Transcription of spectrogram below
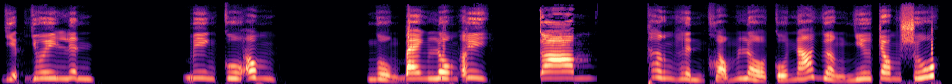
Dịch Duy Linh. Biên Cu Ông. Nguồn Ban Lôn Y. Com. Thân hình khổng lồ của nó gần như trong suốt.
